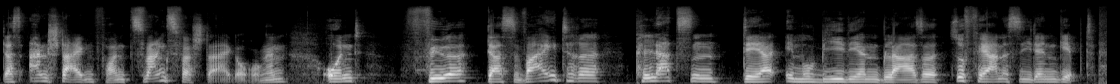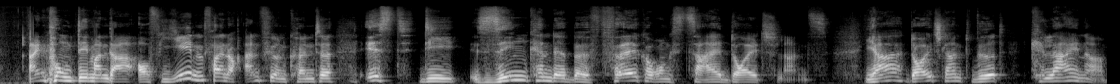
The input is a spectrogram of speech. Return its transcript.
das Ansteigen von Zwangsversteigerungen und für das weitere Platzen der Immobilienblase, sofern es sie denn gibt. Ein Punkt, den man da auf jeden Fall noch anführen könnte, ist die sinkende Bevölkerungszahl Deutschlands. Ja, Deutschland wird kleiner.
